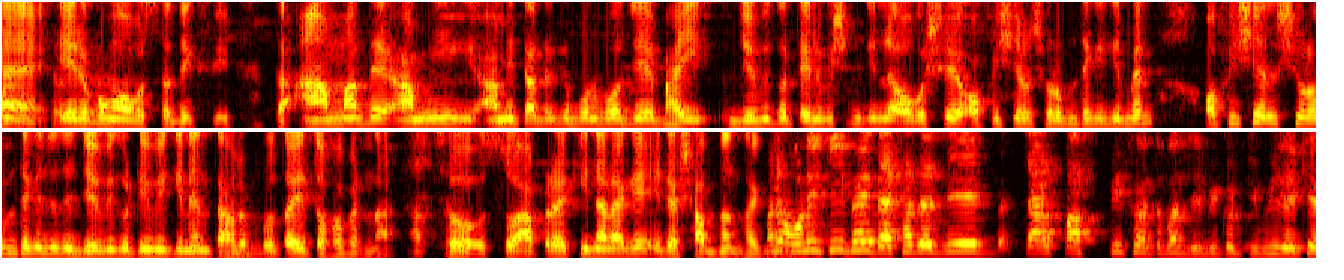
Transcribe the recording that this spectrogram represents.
হ্যাঁ আচ্ছা, এরকম অবস্থা দেখছি। তা আমাদের আমি আমি তাদেরকে বলব যে ভাই জেভিকো টেলিভিশন কিনলে অবশ্যই অফিসিয়াল শোরুম থেকে কিনবেন। অফিসিয়াল শোরুম থেকে যদি জেভিকো টিভি কিনেন তাহলে প্রতারিত হবেন না। আচ্ছা। তো সো আপনারা কেনার আগে এটা সাবধান থাকবেন। মানে অনেকেই ভাই দেখা যায় যে চার পাঁচ পিস হয়তো বা জিবিকো টিভি রেখে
